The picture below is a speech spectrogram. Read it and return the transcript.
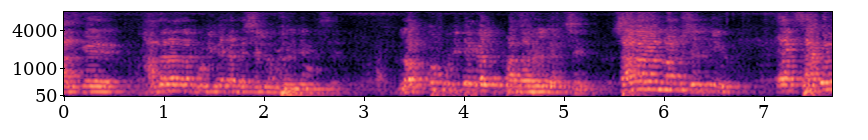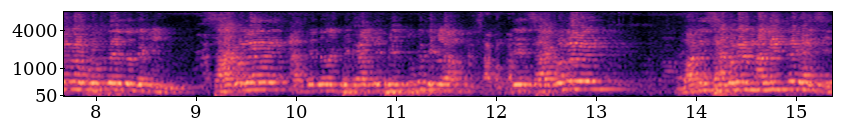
আজকে হাজার হাজার কোটি টাকা দেশে লুট হয়ে যেতেছে। লক্ষ কোটি টাকা পাচার হয়ে যাচ্ছে। সাধারণ মানুষের কি? এক ছাগলের অবস্থায় তো দেখি ছাগলের আজকে ফেসবুকে দেখলাম, যে ছাগলের মানে ছাগলের মালিকটা খাইছে।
